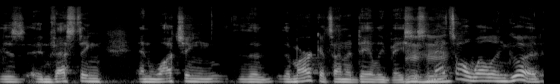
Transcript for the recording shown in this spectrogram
is investing and watching the the markets on a daily basis. Mm-hmm. And that's all well and good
